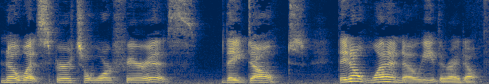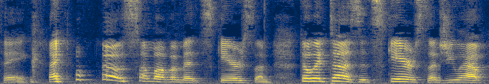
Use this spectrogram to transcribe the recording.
know what spiritual warfare is. They don't. They don't want to know either, I don't think. I don't know. Some of them it scares them. Though it does, it scares them. You have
